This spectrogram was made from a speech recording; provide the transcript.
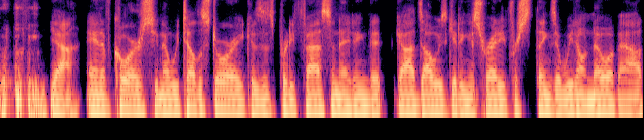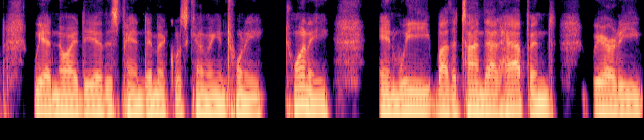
yeah. And of course, you know, we tell the story because it's pretty fascinating that God's always getting us ready for things that we don't know about. We had no idea this pandemic was coming in 2020. And we, by the time that happened, we already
